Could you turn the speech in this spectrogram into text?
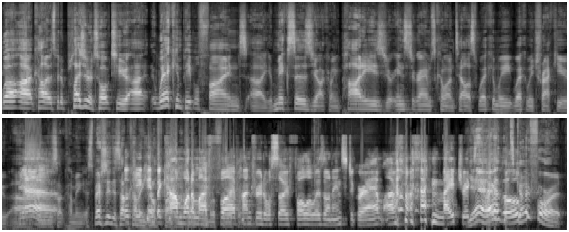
well, uh, Carlo, it's been a pleasure to talk to you. Uh, where can people find uh, your mixes, your upcoming parties, your Instagrams? Come on, tell us where can we where can we track you? Uh, Yeah. in this upcoming, especially this upcoming. Look, you can become one of my I'm looking forward to it. 500 or so followers on Instagram. I'm Matrix Yeah, Opal. let's go for it.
